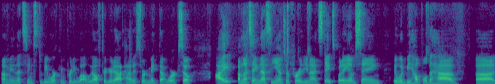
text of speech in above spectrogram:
I mean, that seems to be working pretty well. We all figured out how to sort of make that work. So, I I'm not saying that's the answer for the United States, but I am saying it would be helpful to have uh,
